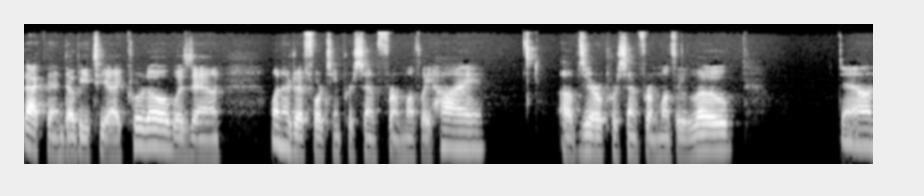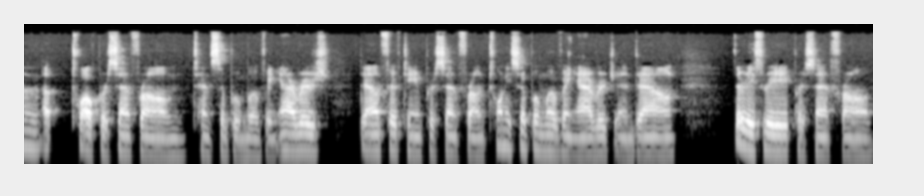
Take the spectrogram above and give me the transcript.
back then WTI crude oil was down 114% from monthly high, up 0% from monthly low, down 12% from 10 simple moving average, down 15% from 20 simple moving average, and down 33% from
